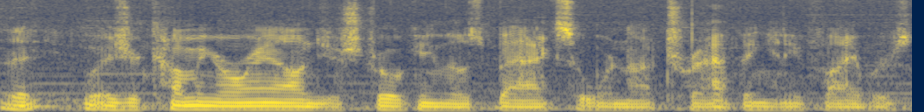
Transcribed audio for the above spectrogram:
that as you're coming around, you're stroking those back so we're not trapping any fibers.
